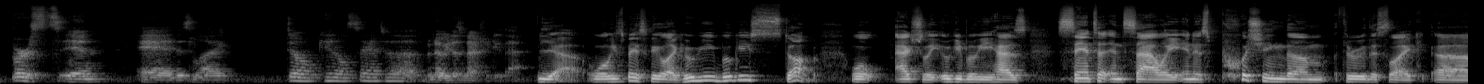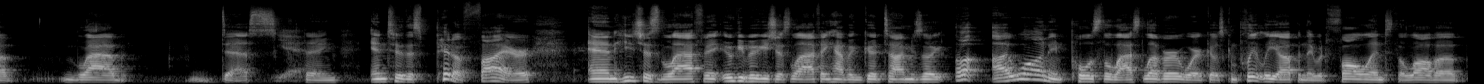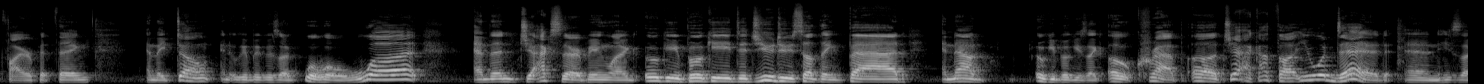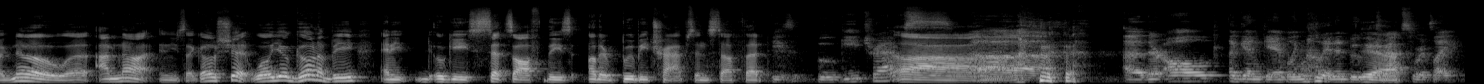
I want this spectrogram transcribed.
bursts in and is like, "Don't kill Santa!" But no, he doesn't actually do that. Yeah, well, he's basically like Oogie Boogie, stop. Well, actually, Oogie Boogie has Santa and Sally and is pushing them through this like uh, lab desk Yeah. thing into this pit of fire. And he's just laughing. Oogie Boogie's just laughing, having a good time. He's like, "Oh, I won!" And pulls the last lever where it goes completely up, and they would fall into the lava fire pit thing, and they don't. And Oogie Boogie's like, "Whoa, whoa, what?" And then Jack's there, being like, "Oogie Boogie, did you do something bad?" And now Oogie Boogie's like, "Oh crap, uh, Jack, I thought you were dead." And he's like, "No, uh, I'm not." And he's like, "Oh shit, well you're gonna be." And he Oogie sets off these other booby traps and stuff that. These boogie traps. Ah. Uh, uh, they're all again gambling related booby Yeah. traps where it's like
